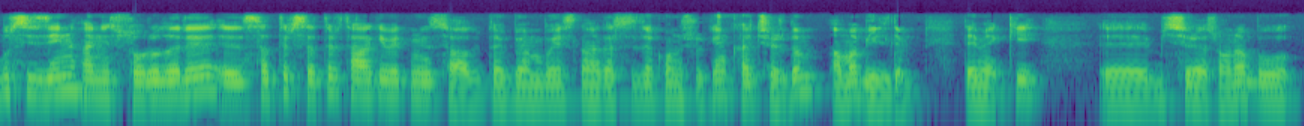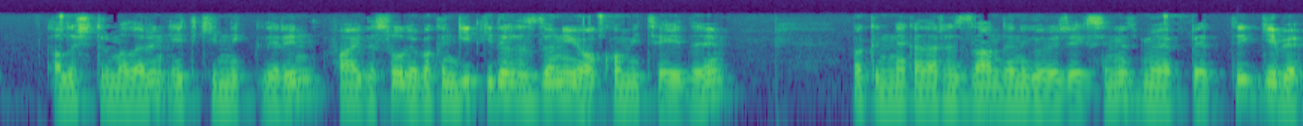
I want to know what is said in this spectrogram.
Bu sizin hani soruları e, satır satır takip etmenizi sağlıyor. Tabii ben bu esnada sizle konuşurken kaçırdım ama bildim. Demek ki bir süre sonra bu alıştırmaların, etkinliklerin faydası oluyor. Bakın gitgide hızlanıyor. Komiteydi. Bakın ne kadar hızlandığını göreceksiniz. Müebbetti gibi.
